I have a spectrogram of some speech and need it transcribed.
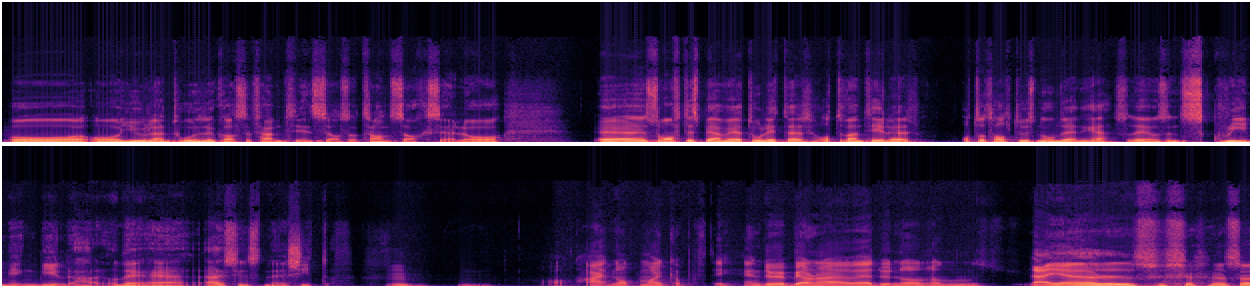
Og, og hjulet en 200-kasse femtrinns, altså transaksel. Og eh, som oftest BMW 2 liter, åtte ventiler. 8500 omdreininger, så det er jo en sånn screaming bil, det her. Og det er, jeg syns den er skittøff. Å, Nei, not my cup of tea. Enn du, Bjørn, er du noe sånn Nei, altså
